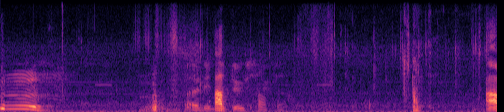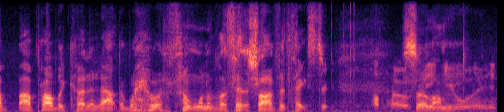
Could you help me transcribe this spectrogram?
I need I- to do something. I I'll probably cut it out the way some one of us had a shot if it takes two. I'm hoping So, um, you would.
